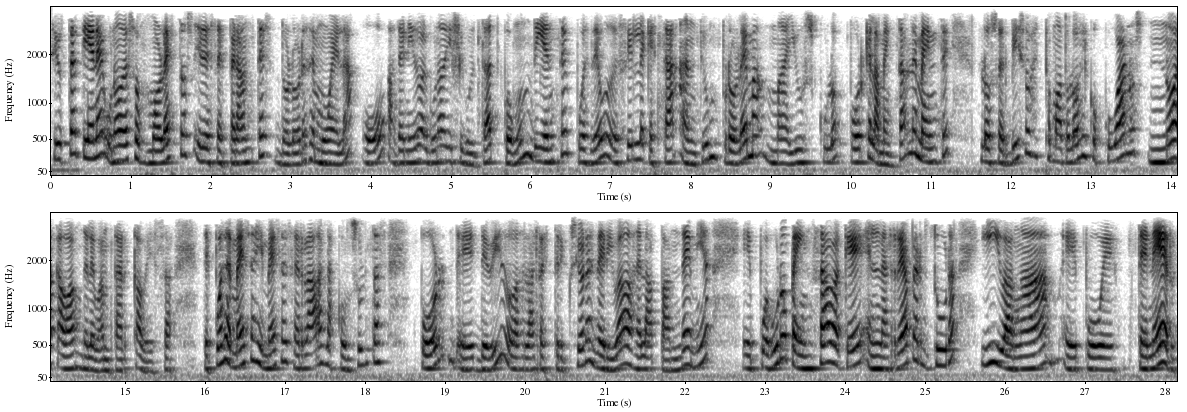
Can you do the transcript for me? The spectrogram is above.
Si usted tiene uno de esos molestos y desesperantes dolores de muela o ha tenido alguna dificultad con un diente, pues debo decirle que está ante un problema mayúsculo porque lamentablemente los servicios estomatológicos cubanos no acaban de levantar cabeza. Después de meses y meses cerradas las consultas por, eh, debido a las restricciones derivadas de la pandemia, eh, pues uno pensaba que en la reapertura iban a eh, pues tener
